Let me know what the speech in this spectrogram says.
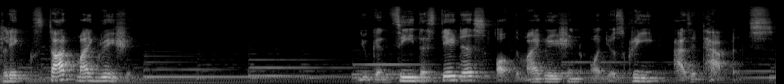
Click Start Migration. You can see the status of the migration on your screen as it happens.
